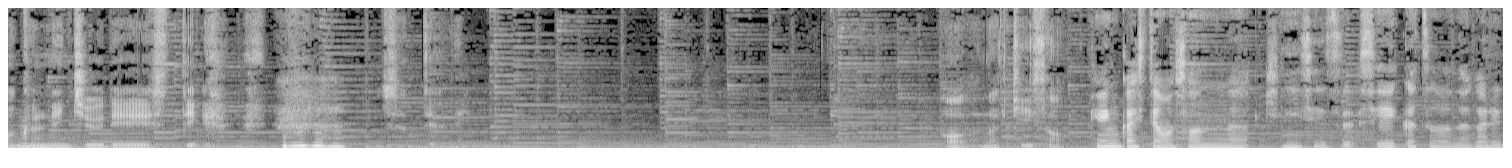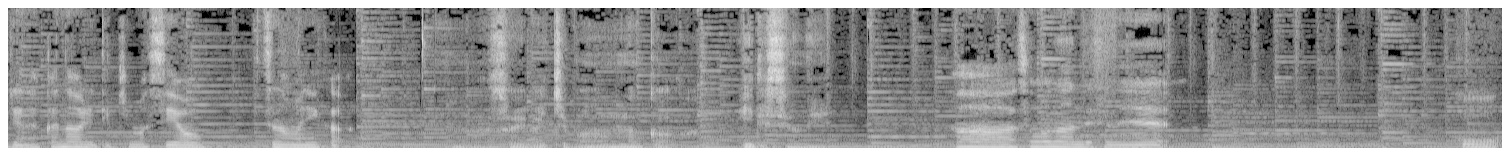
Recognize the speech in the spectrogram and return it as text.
あ、うん訓練中でーすって おっしゃってるね。あ、ナッキーさん。喧嘩してもそんな気にせず生活の流れで仲直りできますよいつの間にかうん、それが一番なんか、いいですよね。ああそうなんですねこ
